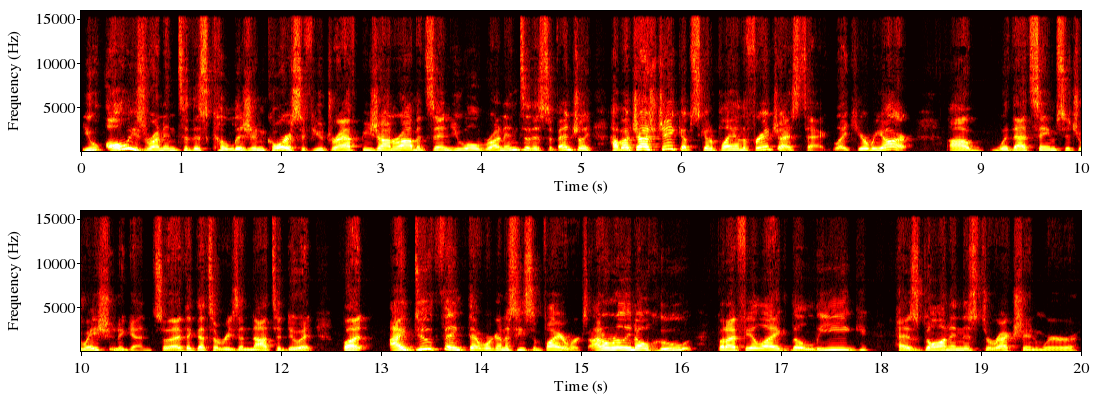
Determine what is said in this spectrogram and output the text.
You always run into this collision course. If you draft Bijan Robinson, you will run into this eventually. How about Josh Jacobs going to play on the franchise tag? Like here we are uh, with that same situation again. So I think that's a reason not to do it. But I do think that we're going to see some fireworks. I don't really know who, but I feel like the league has gone in this direction where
